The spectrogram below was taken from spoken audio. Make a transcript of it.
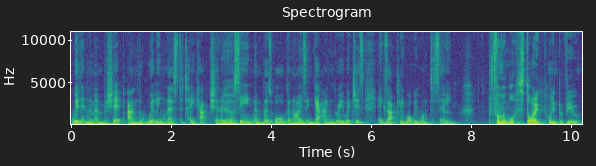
within the membership and the willingness to take action. And Yeah. you're seeing members organise and get angry, which is exactly what we want to see. Yeah. But from a more historic point of view,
